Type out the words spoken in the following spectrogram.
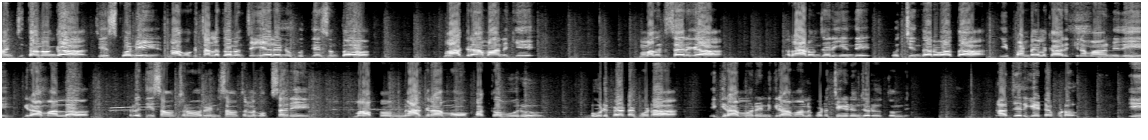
మంచితనంగా చేసుకొని నాకు ఒక చల్లదనం చేయాలనే ఒక ఉద్దేశంతో మా గ్రామానికి మొదటిసారిగా రావడం జరిగింది. వచ్చిన తర్వాత ఈ పండుగల కార్యక్రమం అనేది గ్రామాల్లో ప్రతి సంవత్సరం రెండు సంవత్సరాలకు ఒకసారి మా మా గ్రామం పక్క ఊరు బూడిపేట కూడా ఈ గ్రామం రెండు గ్రామాలు కూడా చేయడం జరుగుతుంది. ఆ జరిగేటప్పుడు ఈ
